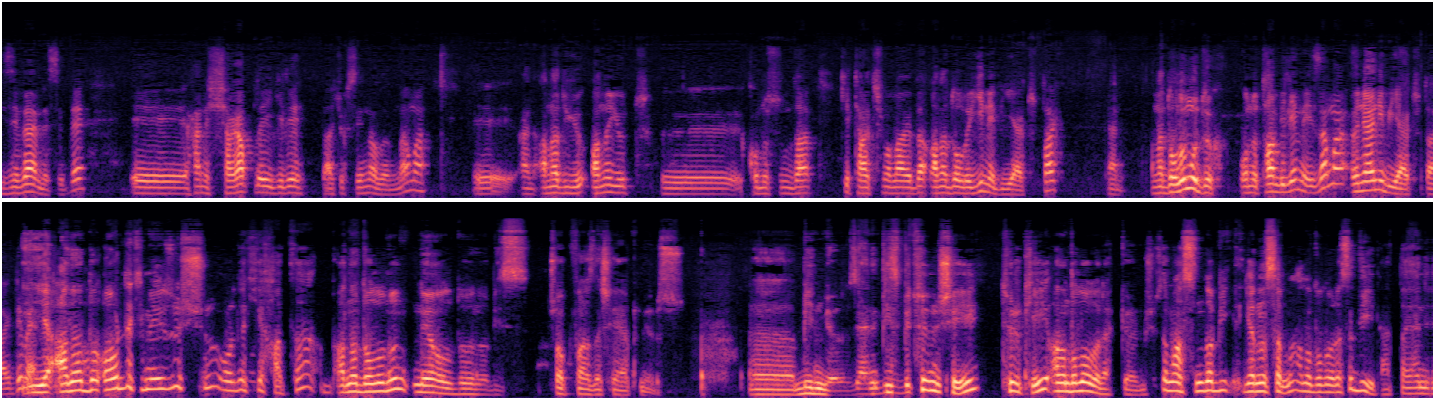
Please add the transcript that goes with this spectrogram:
izin vermese de e, hani şarapla ilgili daha çok senin alanın ama e, hani ana, ana yurt e, konusundaki tartışmalarda Anadolu yine bir yer tutar. Anadolu mudur? Onu tam bilemeyiz ama önemli bir yer tutar değil mi? Ya Anadolu oradaki mevzu şu, oradaki hata Anadolu'nun ne olduğunu biz çok fazla şey yapmıyoruz. Ee, bilmiyoruz. Yani biz bütün şeyi Türkiye'yi Anadolu olarak görmüşüz ama aslında bir yanılsama Anadolu orası değil. Hatta yani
